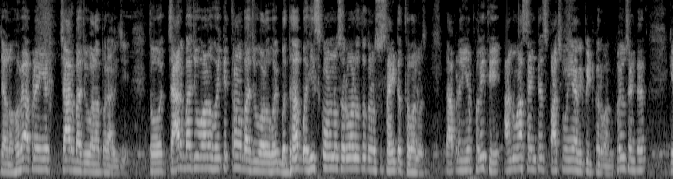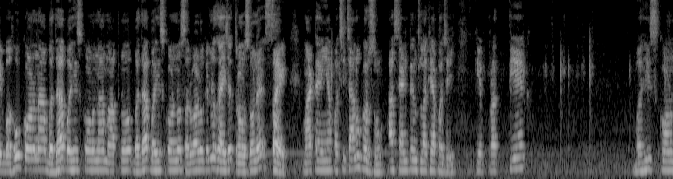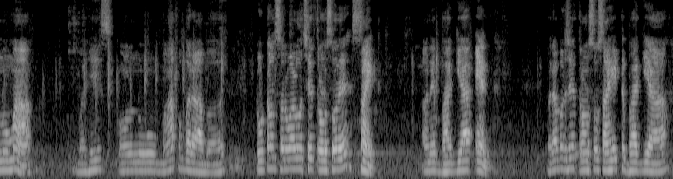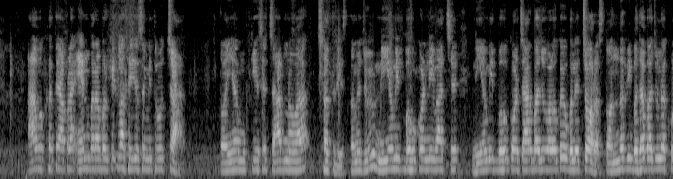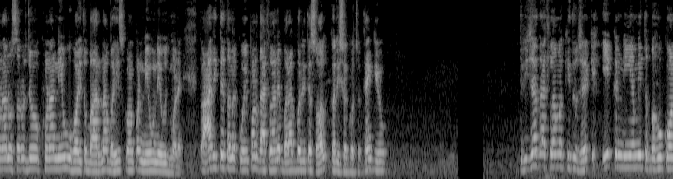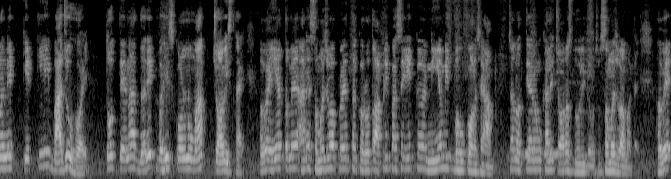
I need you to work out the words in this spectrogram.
ચાલો, હવે આપણે અહીંયા ચાર બાજુ વાળા પર આવી જઈએ. તો ચાર બાજુ વાળો હોય કે ત્રણ બાજુ વાળો હોય, બધા બહિષ્કોણનો સરવાળો તો ત્રણસો સાહીઠ જ થવાનો છે. તો આપણે અહીંયા ફરીથી આનું આ સેન્ટેન્સ પાછું અહીંયા રિપીટ કરવાનું. કયું સેન્ટેન્સ કે બહુકોણના બધા બહિષ્કોણના માપનો, બધા બહિષ્કોણનો સરવાળો કેટલો થાય છે? ત્રણસો ને સાહીઠ. માટે અહીંયા પછી ચાલુ કરશું. આ સેન્ટેન્સ લખ્યા પછી કે પ્રત્યેક બહિષ્કોણનું માપ બહિષ્કોણનું માપ બરાબર ટોટલ સરવાળો છે ત્રણસો ને સાહીઠ અને ભાગ્યા એન બરાબર છે? ત્રણસો સાહીઠ ભાગ્યા આ વખતે આપણા એન બરાબર કેટલા થઈ જશે મિત્રો? ચાર. તો અહીંયા મૂકીએ છે ચાર નવા છત્રીસ. તમે જોયું, નિયમિત બહુકોણની વાત છે. નિયમિત બહુકોણ ચાર બાજુ વાળો કયો બને? ચોરસ. તો અંદરની બધા બાજુના ખૂણાનો સર જો ખૂણા નેવું હોય તો બહારના બહિષ્કોણ પણ નેવું નેવું જ મળે. તો આ રીતે તમે કોઈ પણ દાખલાને બરાબર રીતે સોલ્વ કરી શકો છો. થેન્ક યુ ત્રીજા દાખલામાં કીધું છે કે એક નિયમિત બહુકોણને કેટલી બાજુ હોય તો તેના દરેક બહિષ્કોણનું માપ ચોવીસ થાય. હવે અહીંયા તમે આને સમજવા પ્રયત્ન કરો તો આપણી પાસે એક નિયમિત બહુકોણ છે આમ. ચાલો, અત્યારે હું ખાલી ચોરસ દોરી દઉં છું સમજવા માટે. હવે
